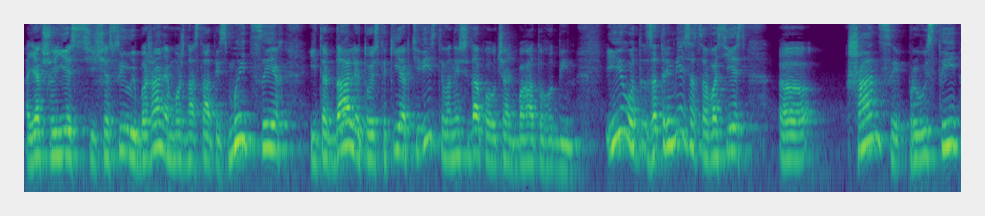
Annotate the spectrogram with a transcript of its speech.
а якщо є ще сили і бажання, можна остатись мить цех і так далі. Тобто такі активісти вони завжди отримують багато годин. І от за три місяці у вас є е, шанси привести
